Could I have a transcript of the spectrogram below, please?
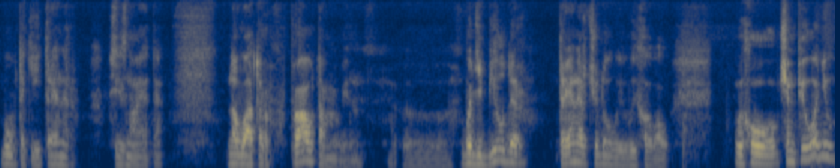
був такий тренер, всі знаєте, новатор вправ, там він е, бодібілдер, тренер чудовий виховав, виховував чемпіонів.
